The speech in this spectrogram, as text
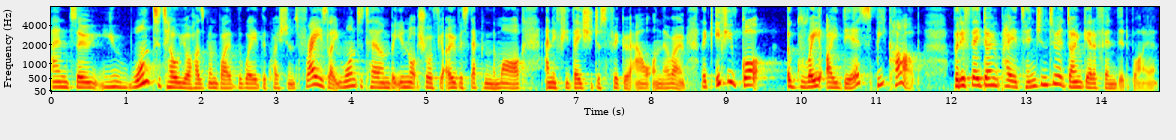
And so you want to tell your husband by the way the question's phrased, like you want to tell him, but you're not sure if you're overstepping the mark and if you, they should just figure it out on their own. Like if you've got a great idea, speak up. But if they don't pay attention to it, don't get offended by it.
